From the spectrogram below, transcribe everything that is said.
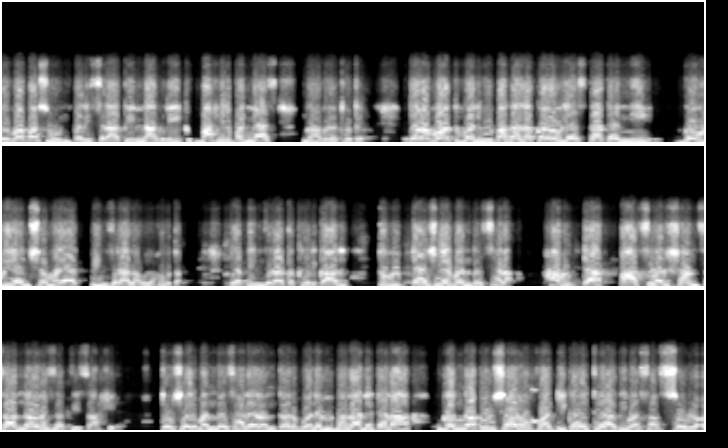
तेव्हापासून परिसरातील नागरिक बाहेर पडण्यास घाबरत होते. याबाबत वन विभागाला कळवले असता त्यांनी गवळी यांच्या मळ्यात पिंजरा लावला होता. या पिंजरात अखेर काल तो बिबट्या जेरबंद झाला. हा बिबट्या पाच वर्षांचा नर जातीचा आहे. तो जेरबंद झाल्यानंतर वन विभागाने त्याला गंगापूरच्या रोपवाटिका येथे अधिवासात सोडलं.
